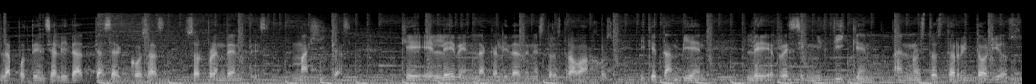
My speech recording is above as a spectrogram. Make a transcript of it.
la potencialidad de hacer cosas sorprendentes, mágicas, que eleven la calidad de nuestros trabajos y que también le resignifiquen a nuestros territorios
